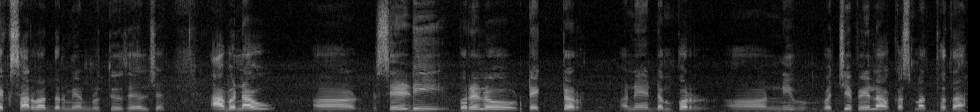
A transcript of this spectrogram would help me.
એક સારવાર દરમિયાન મૃત્યુ થયેલ છે. આ બનાવ શેરડી ભરેલો ટ્રેક્ટર અને ડમ્પરની વચ્ચે પહેલાં અકસ્માત થતાં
